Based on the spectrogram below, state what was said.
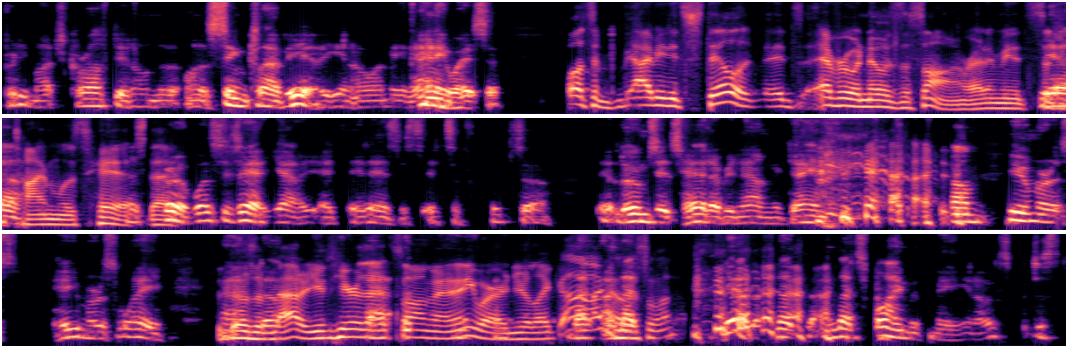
pretty much crafted on the on a synclavier. You know, I mean, anyway, so. Well, it's a. I mean, it's still. It's everyone knows the song, right? I mean, it's such yeah, a timeless hit. That's that, true. What's is it? Yeah, it, it is. It's it's a it's a it looms its head every now and again. yeah. Um, humorous humorous way. It doesn't uh, matter. You hear that song anywhere, and you're like, "Oh, that, I know this one." yeah, that, and that's fine with me. You know, it's just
